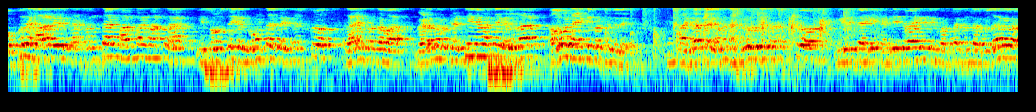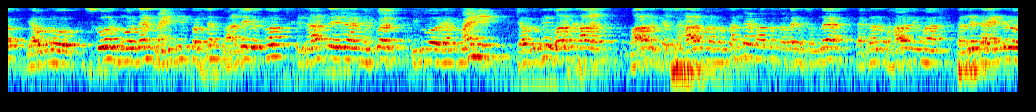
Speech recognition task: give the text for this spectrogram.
ಒಬ್ಬರೇ ಹಾರೇ ಅಂತ ಮಾಡಿದಾಗ ಮಾತ್ರ ಈ ಸಂಸ್ಥೆಗೆ ನೋಡ್ತಾ ಇದ್ದೆ ಎಷ್ಟು ರ್ಯಾಂಕ್ ಬಂದವ. ಮೇಡಮ್ ಕಂಟಿನ್ಯೂಸ್ ಆಗಿ ಎಲ್ಲ ಅವರ್ ನೈಂಟಿ ಪರ್ಸೆಂಟ್ ಇದೆ. ನಾನು ಹೇಳ್ತಾ ಇದ್ದೀನಿ. ನಾನು ಅಷ್ಟು ಈ ಖಂಡಿತವಾಗಿ ನೀವು ಬರ್ತಕ್ಕಂಥವ್ರೆಲ್ಲರೂ you've to score more than nineteen percent ಮಾಡಲೇಬೇಕು. It not difficult if you have mind it you've to be work hard ಬಹಳ ಕೆಲಸ ಹಾಳು ಮಾಡ್ಬೇಕಂದ್ರೆ ಮಾತ್ರ ಸಾಧ್ಯ ಸುಮ್ಮನೆ ಯಾಕಂದ್ರೆ ಬಹಳ ನಿಮ್ಮ ತಂದೆ ತಾಯಂದಿರು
